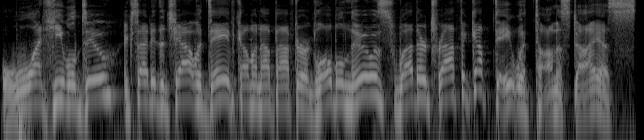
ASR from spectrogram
what he will do. Excited to chat with Dave coming up after a global news weather traffic update with Thomas Dias.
